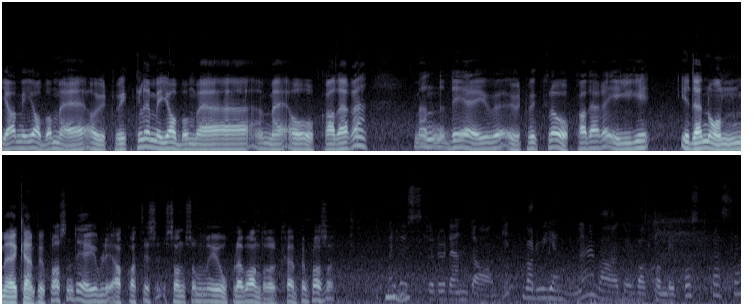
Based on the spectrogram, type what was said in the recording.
ja, vi jobber med å utvikle, vi jobber med, med å oppgradere. Men det er jo utvikle og oppgradere i i den ånden med campingplassen, det er jo akkurat sånn som vi opplever andre campingplasser. Men husker du den dagen? Var du hjemme? Var, var kom det i postkassa?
